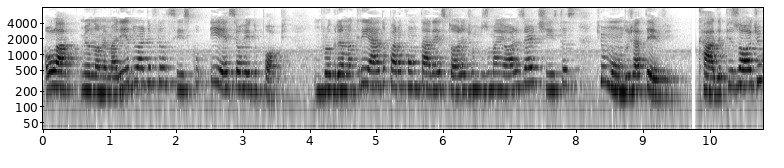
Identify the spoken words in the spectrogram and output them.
Olá, meu nome é Maria Eduarda Francisco e esse é o Rei do Pop, um programa criado para contar a história de um dos maiores artistas que o mundo já teve. Cada episódio,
